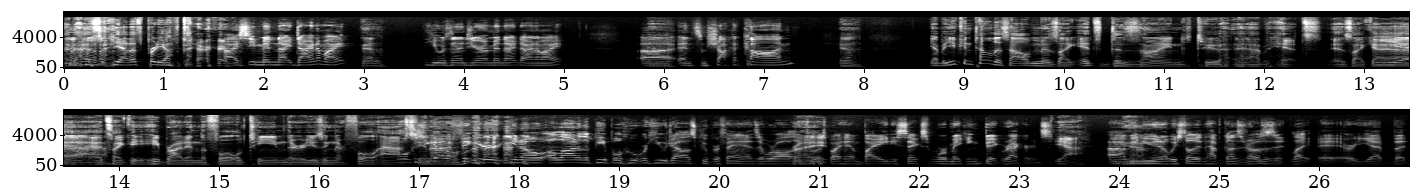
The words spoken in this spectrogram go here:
that's, yeah. That's pretty up there. I see Midnight Dynamite. yeah, He was an engineer on Midnight Dynamite. Uh, And some Chaka Khan. yeah, yeah. But you can tell this album is like it's designed to have hits. It's like uh, Yeah. it's like he brought in the full team. They're using their full ass. Well, because you, you, got to figure, you know, a lot of the people who were huge Alice Cooper fans and were all influenced by him by '86 were making big records. yeah. Uh, I mean, Yeah. you know, we still didn't have Guns N' Roses like eh, or yet, but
